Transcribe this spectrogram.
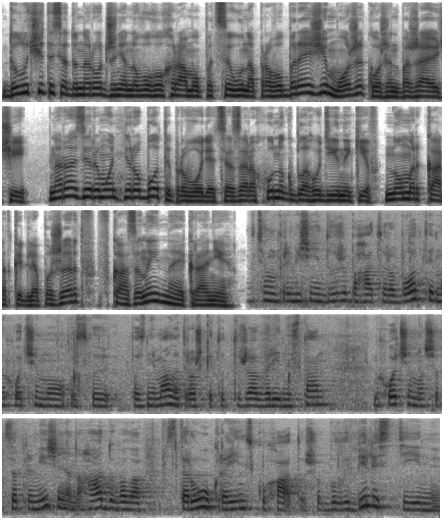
Долучитися до народження нового храму ПЦУ на правобережжі може кожен бажаючий. Наразі ремонтні роботи проводяться за рахунок благодійників. Номер картки для пожертв вказаний на екрані. В цьому приміщенні дуже багато роботи. Ми хочемо, ось ви познімали трошки тут вже аварійний стан. Ми хочемо, щоб це приміщення нагадувало стару українську хату, щоб були білі стіни,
